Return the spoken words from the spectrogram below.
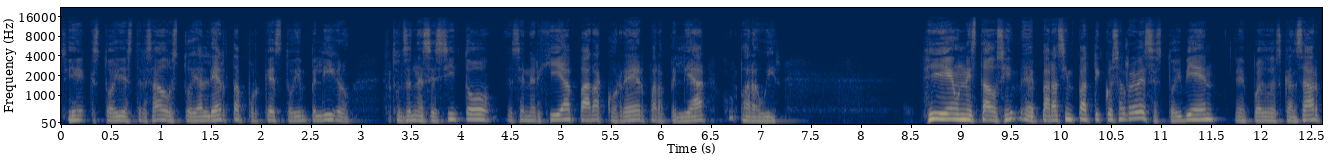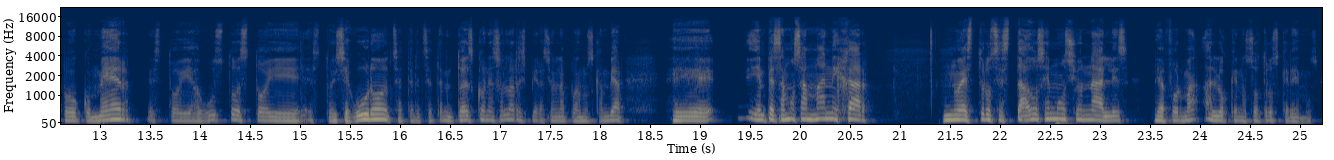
¿Sí? Estoy estresado, estoy alerta porque estoy en peligro. Entonces necesito esa energía para correr, para pelear o para huir. Y en un estado eh, parasimpático es al revés, estoy bien, eh, puedo descansar, puedo comer, estoy a gusto, estoy, estoy seguro, etcétera, etcétera. Entonces con eso la respiración la podemos cambiar. Eh, y empezamos a manejar nuestros estados emocionales de forma a lo que nosotros queremos.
